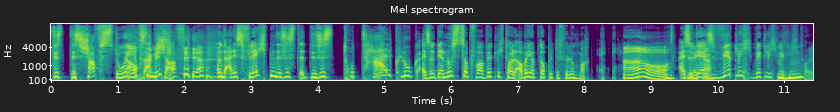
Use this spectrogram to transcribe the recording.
das, das schaffst du. Ich Auch hab's auch geschafft. Ja. Und das Flechten, das ist, das ist total klug. Also der Nusszopf war wirklich toll, aber ich habe doppelte Füllung gemacht. Oh. Also lecker. Mhm. der ist wirklich, wirklich, wirklich toll.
